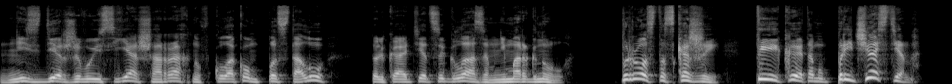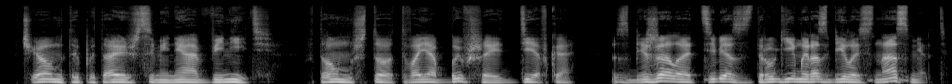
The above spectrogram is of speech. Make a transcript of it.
Не сдерживаюсь я, шарахнув кулаком по столу, только отец и глазом не моргнул. Просто скажи, ты к этому причастен?» «В чем ты пытаешься меня обвинить? В том, что твоя бывшая девка сбежала от тебя с другим и разбилась насмерть?»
